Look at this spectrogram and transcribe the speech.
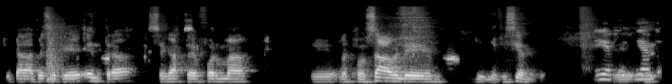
que cada peso que entra se gasta de forma eh, responsable y, eficiente. Sí, efectivamente,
